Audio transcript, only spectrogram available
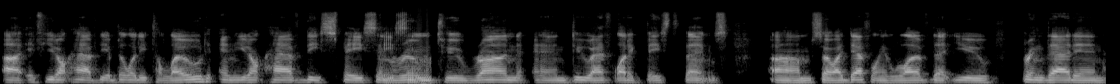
uh, if you don't have the ability to load and you don't have the space and room to run and do athletic based things um, so I definitely love that you bring that in.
